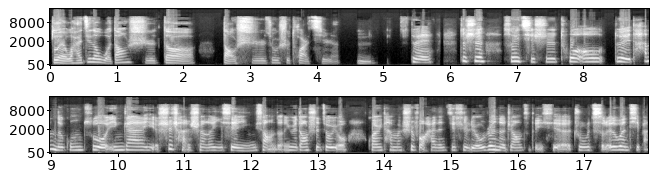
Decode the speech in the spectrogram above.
对我还记得我当时的导师就是土耳其人。嗯。对，就是，所以其实脱欧对他们的工作应该也是产生了一些影响的，因为当时就有关于他们是否还能继续留任的这样子的一些诸如此类的问题吧。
